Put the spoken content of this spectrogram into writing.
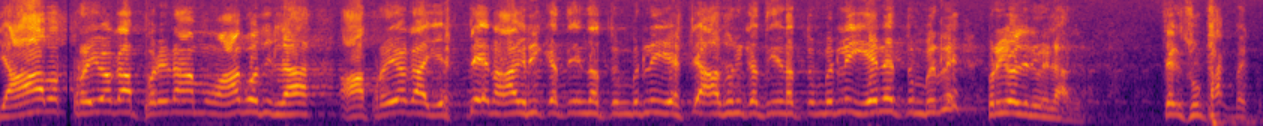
ಯಾವ ಪ್ರಯೋಗ ಪರಿಣಾಮ ಆಗೋದಿಲ್ಲ. ಆ ಪ್ರಯೋಗ ಎಷ್ಟೇ ನಾಗರಿಕತೆಯಿಂದ ತುಂಬಿರಲಿ, ಎಷ್ಟೇ ಆಧುನಿಕತೆಯಿಂದ ತುಂಬಿರಲಿ, ಏನೇ ತುಂಬಿರಲಿ ಪ್ರಯೋಜನವಿಲ್ಲ ಅದು. ತೆಗೆದು ಸುಟ್ಟಾಕಬೇಕು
